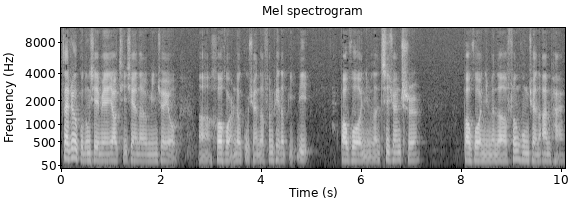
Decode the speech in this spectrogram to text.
在这个股东协议里面要体现的明确有，呃，合伙人的股权的分配的比例，包括你们的期权池，包括你们的分红权的安排，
